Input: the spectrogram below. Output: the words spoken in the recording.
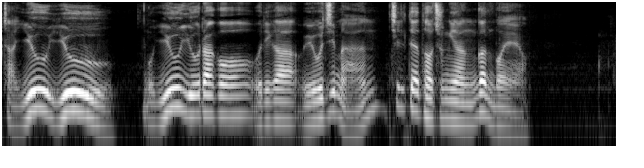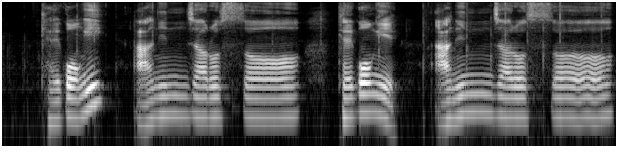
자, 유유. 뭐 유유라고 우리가 외우지만 칠 때 더 중요한 건 뭐예요? 개공이 아닌 자로서 개공이 아닌 자로서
